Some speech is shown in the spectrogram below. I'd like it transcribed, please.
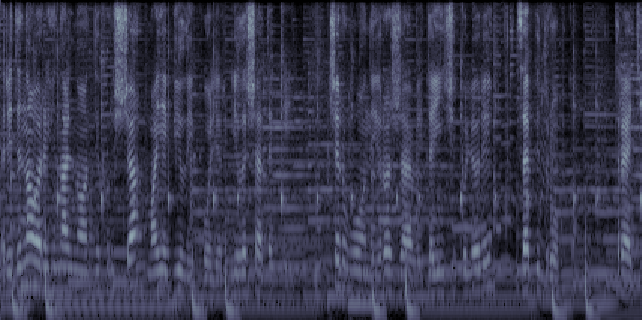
Рідина оригінального антихруща має білий колір і лише такий. Червоний, рожевий та інші кольори це підробка. Третє.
